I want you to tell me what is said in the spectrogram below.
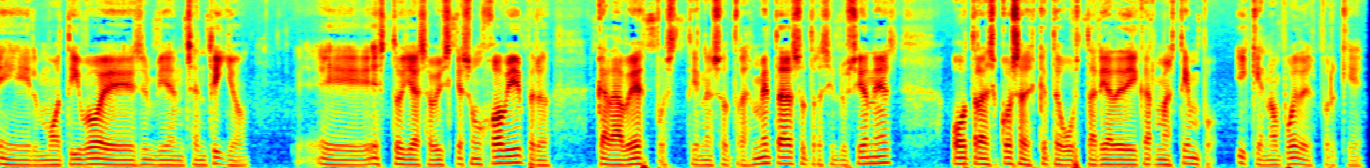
el motivo es bien sencillo. Eh, esto ya sabéis que es un hobby, pero cada vez pues tienes otras metas, otras ilusiones, otras cosas que te gustaría dedicar más tiempo y que no puedes porque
